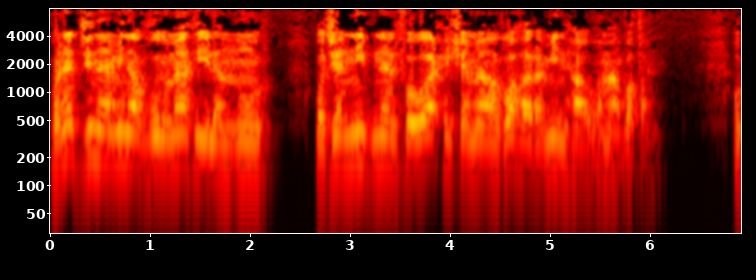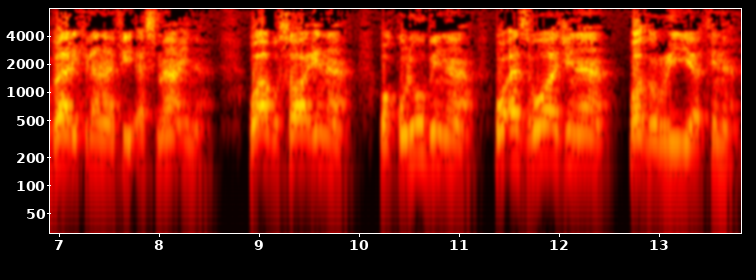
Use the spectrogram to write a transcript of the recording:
və nəccinə minə zulüməti ilən nur وجنبنا الفواحش ما ظهر منها وما بطن. وبارك لنا في أسماعنا وأبصارنا وقلوبنا وأزواجنا وذرياتنا.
